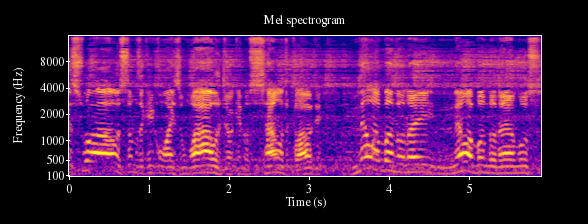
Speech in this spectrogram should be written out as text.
pessoal, estamos aqui com mais um áudio aqui no SoundCloud. Não abandonei, não abandonamos,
